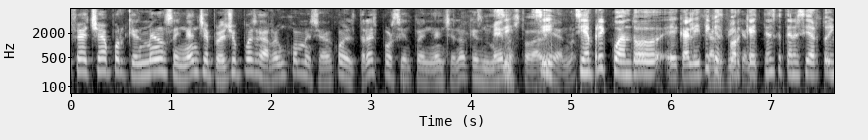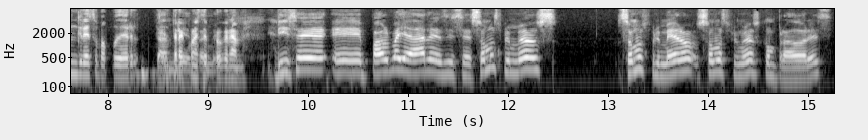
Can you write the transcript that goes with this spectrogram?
FHA porque es menos enganche, pero de hecho puedes agarrar un convencional con el 3% de enganche, ¿no? Que es menos Sí, todavía, sí, ¿no? Siempre y cuando eh, califiques, Califiquen. porque tienes que tener cierto ingreso para poder entrar También, con este también. programa. Dice eh, Paul Valladares, dice, somos primeros, somos primero, somos primeros compradores.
